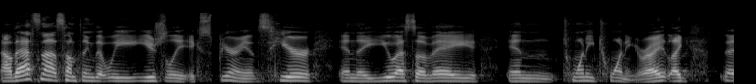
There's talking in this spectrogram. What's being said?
Now, that's not something that we usually experience here in the US of A in 2020, right? Like uh,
